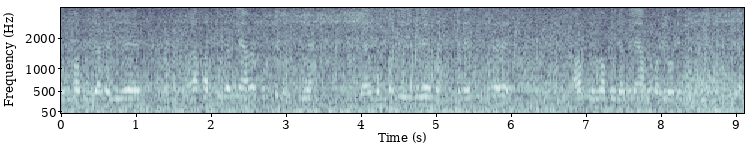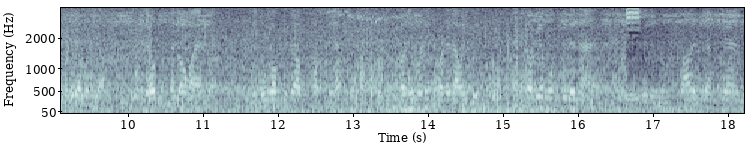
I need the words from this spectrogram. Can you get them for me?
दुर्गा पूजा के लिए मतलब हर पूजा के लिए यहाँ पे मूर्ति मिलती है। जैसे गणपति जी के लिए गणेश जी की तरह अब दुर्गा पूजा के लिए यहाँ पे बड़ी बड़ी मूर्तियाँ मिलती है, बढ़िया बढ़िया। देखो कितने लोग आए हैं। ये दुर्गा पूजा करते हैं, बड़ी बड़ी, बड़े लेवल की, सब ये मूर्ति लेने आए हैं। सारे चैंपियन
